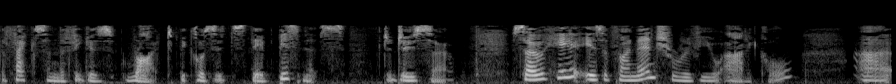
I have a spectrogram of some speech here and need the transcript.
the facts and the figures right because it's their business to do so. So here is a Financial Review article uh,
